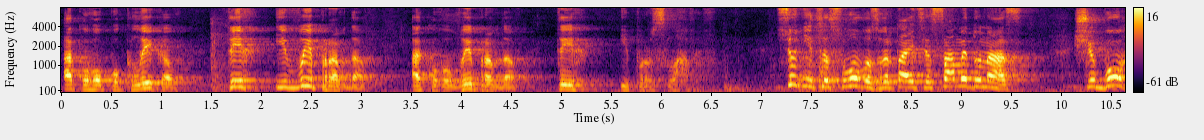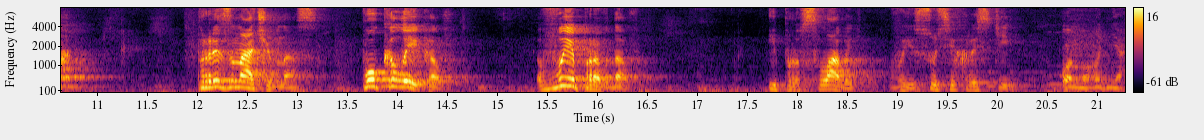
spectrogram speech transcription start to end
а кого покликав, тих і виправдав, а кого виправдав, тих і прославив. Сьогодні це слово звертається саме до нас, що Бог призначив нас, покликав, виправдав і прославить в Ісусі Христі одного дня.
